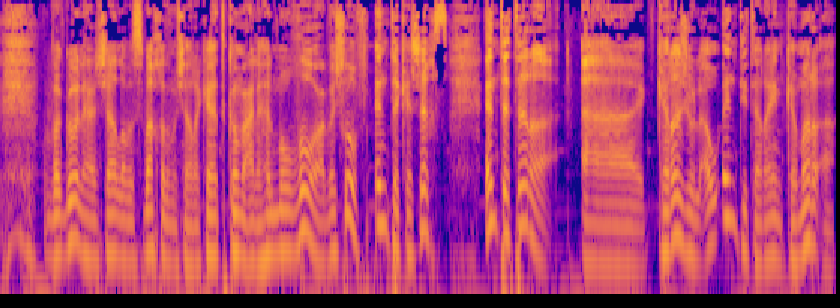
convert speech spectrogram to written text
بقولها إن شاء الله بس باخذ مشاركاتكم على هالموضوع. بشوف أنت كشخص أنت ترى آه كرجل أو أنت ترين كمرأة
